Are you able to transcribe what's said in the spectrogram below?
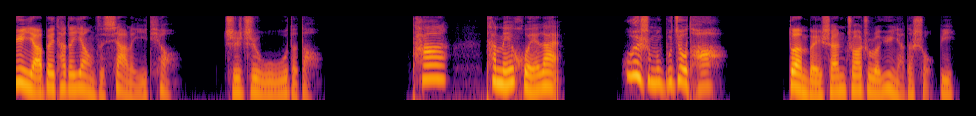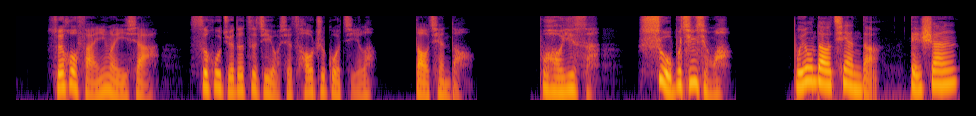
韵雅被他的样子吓了一跳，支支吾吾的道：“他他没回来，为什么不救他？”段北山抓住了韵雅的手臂，随后反应了一下，似乎觉得自己有些操之过急了，道歉道：“不好意思，是我不清醒了。”不用道歉的，北山，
